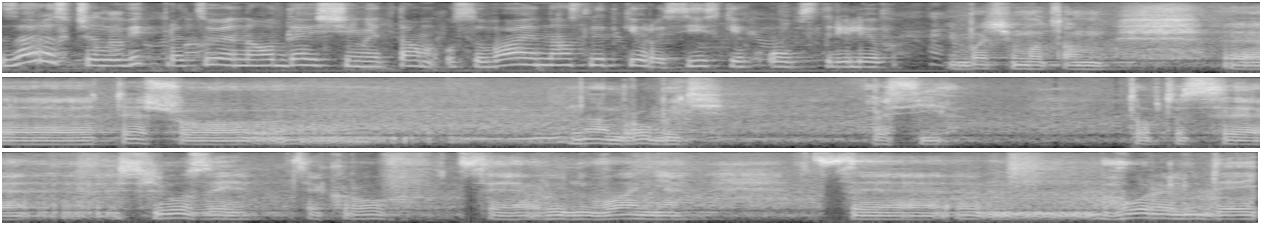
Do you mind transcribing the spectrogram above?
Зараз чоловік працює на Одещині. Там усуває наслідки російських обстрілів. І бачимо там е, те, що е, нам робить Росія. Тобто це е, сльози, це кров, це руйнування, це е, горе людей.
